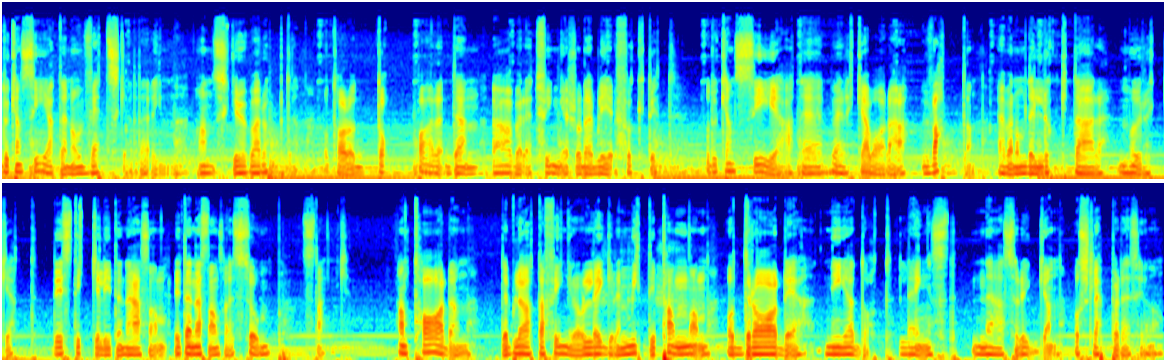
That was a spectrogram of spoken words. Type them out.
Du kan se att det är någon vätska där inne. Han skruvar upp den och tar och doppar den över ett finger så det blir fuktigt. Och du kan se att det verkar vara vatten, även om det luktar mörket det sticker lite i näsan. Lite nästan så här sumpstank. Han tar den, det blöta fingret och lägger det mitt i pannan och drar det nedåt längs näsryggen och släpper det sedan.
